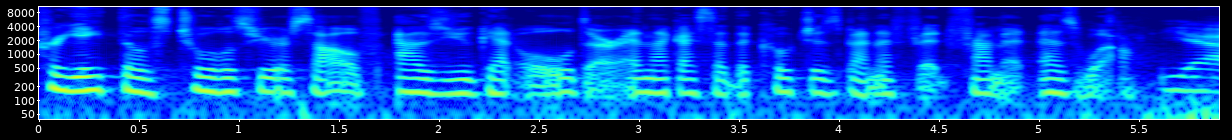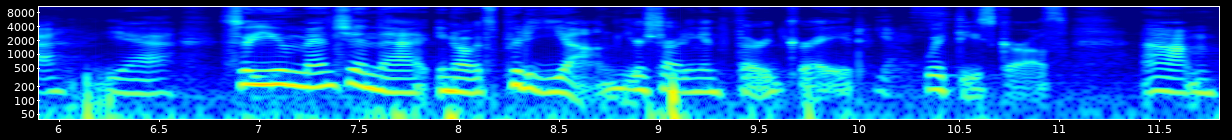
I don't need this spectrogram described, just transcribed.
create those tools for yourself as you get older. And like I said, the coaches benefit from it as well. Yeah, yeah. So you mentioned that, you know, it's pretty young. You're starting in third grade yes. with these girls. Um,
